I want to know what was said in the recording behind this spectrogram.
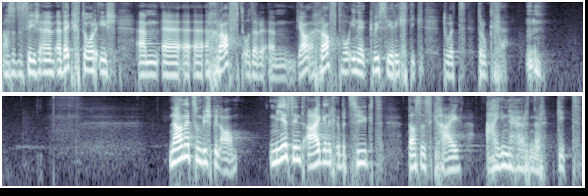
Also das ist, äh, ein Vektor ist ähm, äh, äh, eine Kraft oder ähm, ja, eine Kraft, die in eine gewisse Richtung drückt. Nehmen wir zum Beispiel an, wir sind eigentlich überzeugt, dass es keine Einhörner gibt.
